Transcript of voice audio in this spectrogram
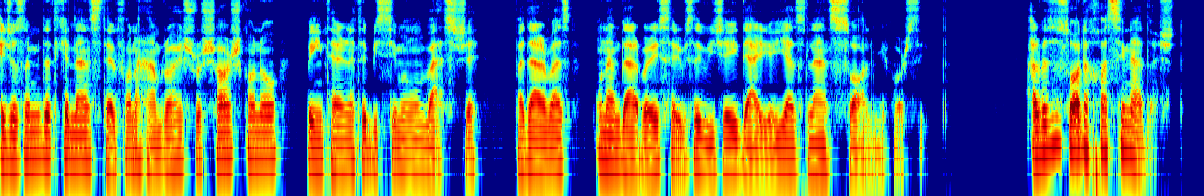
اجازه می‌داد که لنس تلفن همراهش رو شارژ کنه و به اینترنت بیسیم اون وصل شه و در عوض اونم درباره سرویس ویژه دریایی از لنس سوال می‌پرسید. البته سوال خاصی نداشت.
